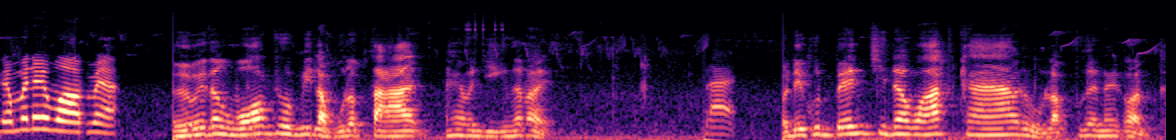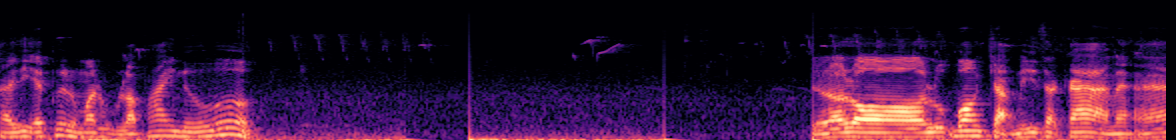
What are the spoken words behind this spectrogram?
ยังไม่ได้วอร์มเนี่ยเออไม่ต้องวอร์มช่วงมีหลับหูหลับตาให้มันยิงซะหน่อยได้สวัสดีคุณเบนซ์ชินวัตรครับถูกรับเพื่อนให้ก่อนใครที่แอดเพื่อนออกมาถูกรับให้เนอะเดี๋ยวเรารอลูกบ้องจากมิซาก้านะอ่า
